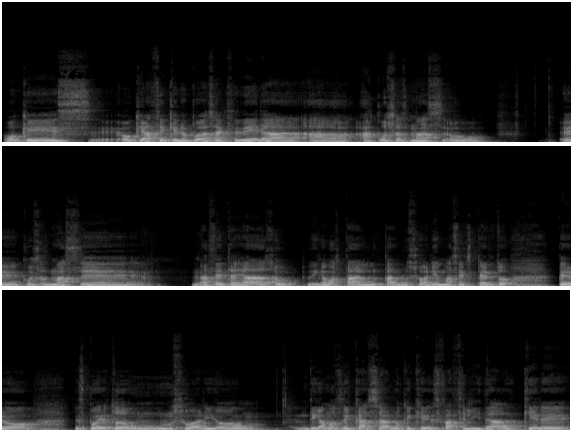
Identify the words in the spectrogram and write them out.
o que, es, o que hace que no puedas acceder a, a, cosas más o eh, cosas más, eh, más detalladas o digamos para el, para el, usuario más experto. Pero después de todo, un, usuario digamos de casa lo que quiere es facilidad, quiere...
